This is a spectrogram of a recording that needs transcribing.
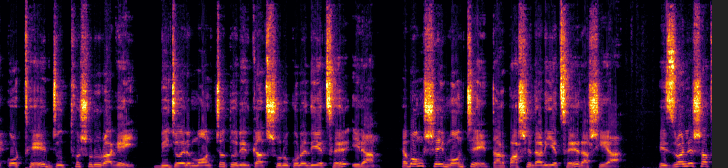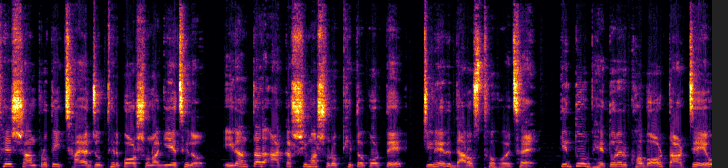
এক অর্থে যুদ্ধ শুরুর আগেই বিজয়ের মঞ্চ তৈরির কাজ শুরু করে দিয়েছে ইরান এবং সেই মঞ্চে তার পাশে দাঁড়িয়েছে রাশিয়া। ইসরায়েলের সাথে সাম্প্রতিক ছায়াযুদ্ধের পর শোনা গিয়েছিল, ইরান তার আকাশসীমা সুরক্ষিত করতে চীনের দ্বারস্থ হয়েছে। কিন্তু ভেতরের খবর তার চেয়েও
